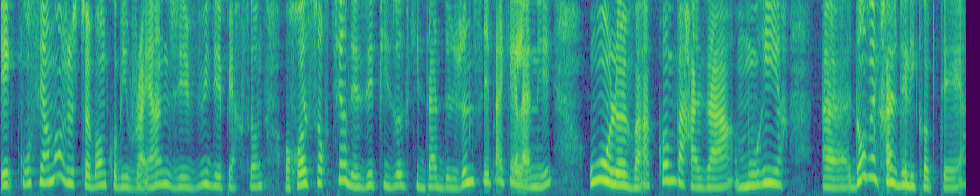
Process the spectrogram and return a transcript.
Et concernant justement Kobe Bryant, j'ai vu des personnes ressortir des épisodes qui datent de je ne sais pas quelle année, où on le va, comme par hasard, mourir dans un crash d'hélicoptère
